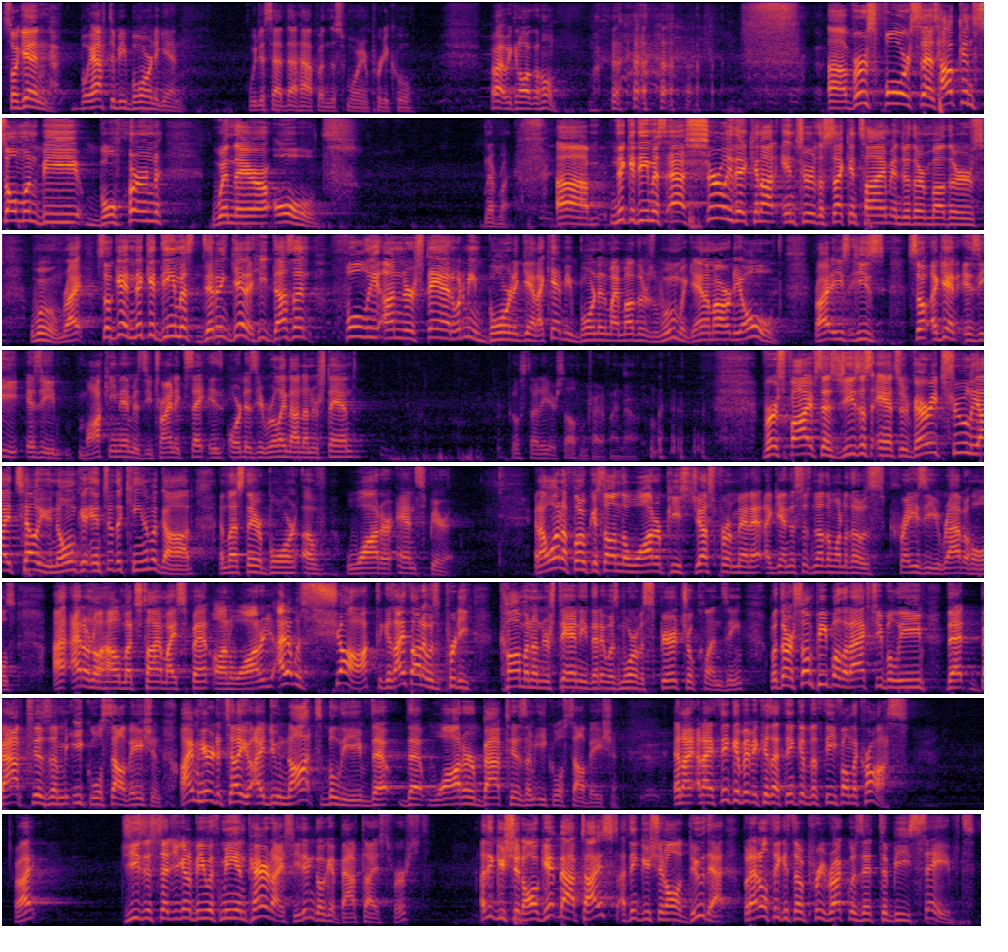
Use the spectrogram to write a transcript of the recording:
So, again, we have to be born again. We just had that happen this morning. Pretty cool. All right, we can all go home. uh, verse 4 says, How can someone be born when they are old? Never mind. Um, Nicodemus asked, Surely they cannot enter the second time into their mother's womb, right? So again, Nicodemus didn't get it. He doesn't fully understand. What do you mean born again? I can't be born in my mother's womb again. I'm already old, right? He's, he's so again, is he, is he mocking him? Is he trying to say, is, or does he really not understand? Go study it yourself and try to find out. Verse 5 says, Jesus answered, Very truly I tell you, no one can enter the kingdom of God unless they are born of water and spirit. And I want to focus on the water piece just for a minute. Again, this is another one of those crazy rabbit holes. I, I, don't know how much time I spent on water. I was shocked because I thought it was a pretty common understanding that it was more of a spiritual cleansing. But there are some people that actually believe that baptism equals salvation. I'm here to tell you, I do not believe that, that water baptism equals salvation. And I, and I think of it because I think of the thief on the cross, right? Jesus said, You're going to be with me in paradise. He didn't go get baptized first. I think you should all get baptized. I think you should all do that, but I don't think it's a prerequisite to be saved.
